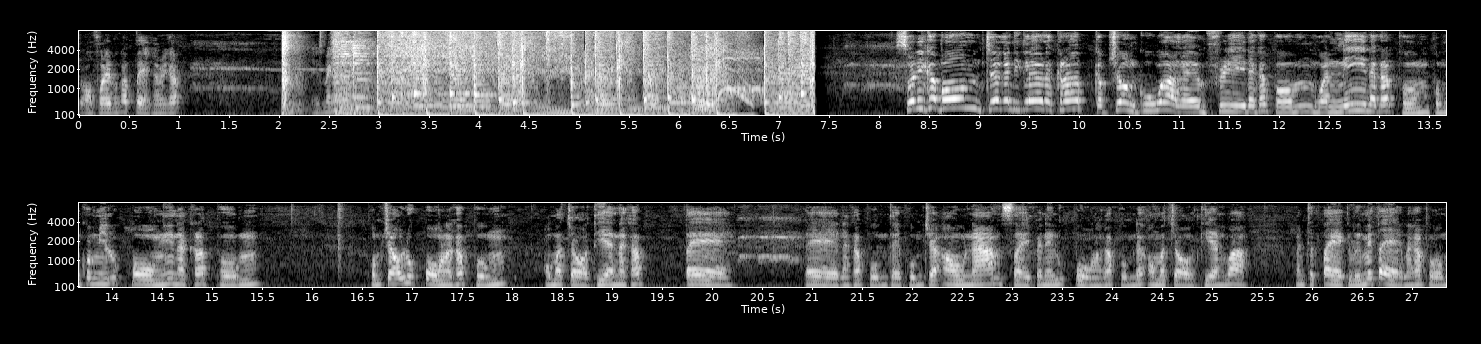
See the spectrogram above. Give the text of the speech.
จ่อไฟมันก็แตกใช่ไหมครับเห็นไหมครับสวัสดีครับผม เจอกันอีกแล้วนะครับ กับช่องกูว่าง I am free นะครับผมวันนี้นะครับผมผมก็มีลูกโป่งนี่นะครับ ผม ผมจะเอาลูกโป่งนะครับ ผมเอามาจ่อเทียนนะครับ แต่แต่นะครับ ผมแต่ผมจะเอาน้ำใส่ไปในลูกโป่งนะครับ ผมแล้วเอามาจ่อเทียนว่า มันจะแตกหรือไม่แตกนะครับผม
